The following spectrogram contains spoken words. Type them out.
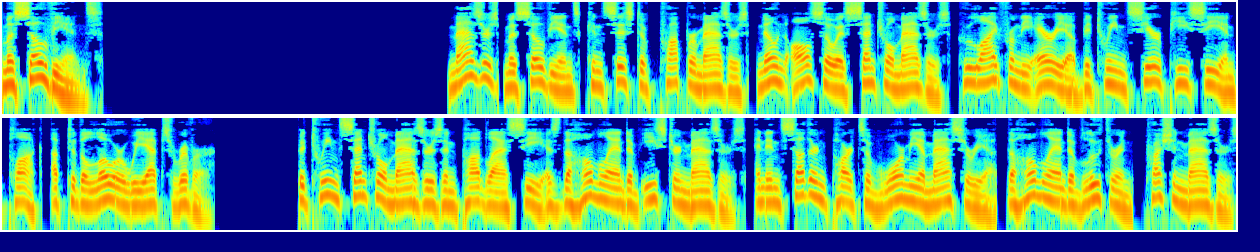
Masovians Mazurs Masovians consist of proper Mazurs, known also as Central Mazurs, who lie from the area between Sierpc and Plock, up to the lower Wieprz River. Between central Mazurs and Podlasy is the homeland of eastern Mazurs, and in southern parts of Warmia Masuria, the homeland of Lutheran, Prussian Mazurs,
